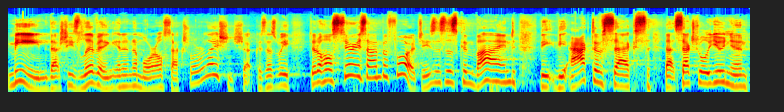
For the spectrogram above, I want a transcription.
mean that she's living in an immoral sexual relationship. Because as we did a whole series on before, Jesus has combined the, the act of sex, that sexual union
